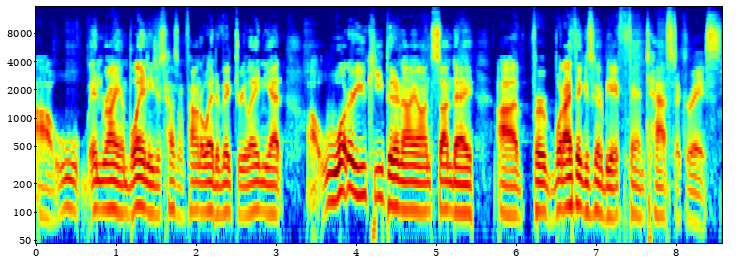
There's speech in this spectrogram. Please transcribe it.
Uh, and Ryan Blaney he just hasn't found a way to victory lane yet. Uh, what are you keeping an eye on Sunday uh, for what I think is going to be a fantastic race?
